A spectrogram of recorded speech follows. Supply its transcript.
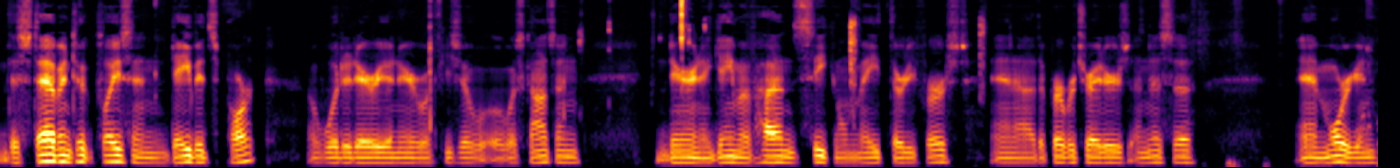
the stabbing took place in Davids Park, a wooded area near Waukesha, Wisconsin, during a game of hide and seek on May 31st. And uh, the perpetrators, Anissa and Morgan,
